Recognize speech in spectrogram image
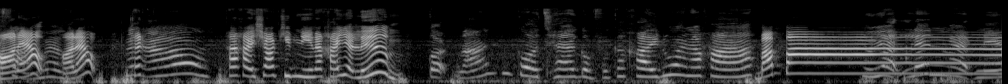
พอแล้วพอแล้ว ถ้าใครชอบคลิปนี้นะคะ อย่าลืม กดไลค์ กดแชร์กดฟังใครด้วยนะคะ บ๊ายบาย หนูอยากเล่นแบบนี้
